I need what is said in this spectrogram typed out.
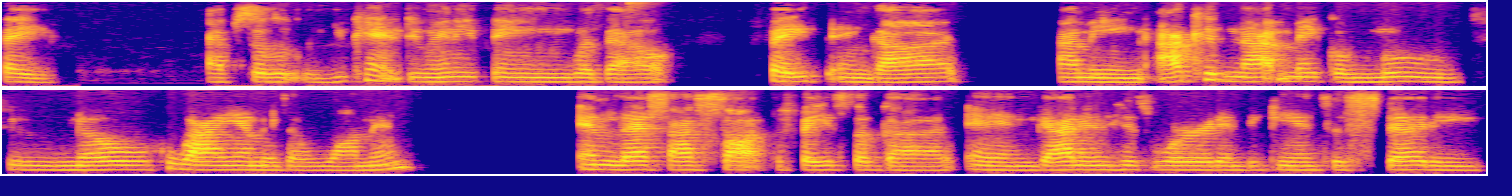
faith. Absolutely. You can't do anything without faith in God. I mean, I could not make a move to know who I am as a woman unless I sought the face of God and got in His Word and began to study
